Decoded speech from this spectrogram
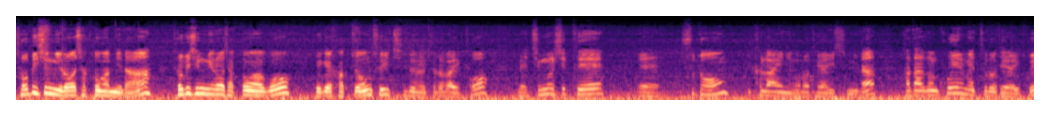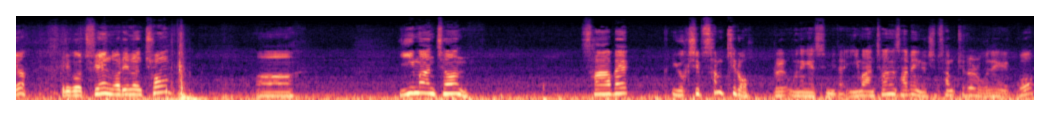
접이식 미러 작동합니다. 접이식 미러 작동하고 여기에 각종 스위치들 들어가 있고 네, 직물 시트에 예, 수동 리클라이닝으로 되어 있습니다. 바닥은 코일 매트로 되어 있고요. 그리고 주행 거리는 총 어, 21,463km를 운행했습니다. 21,463km를 운행했고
